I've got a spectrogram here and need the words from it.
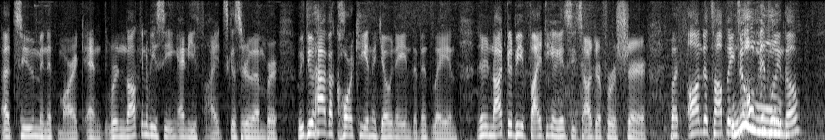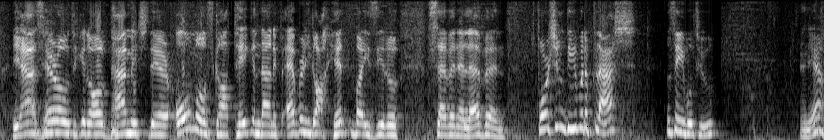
uh, two-minute mark, and we're not gonna be seeing any fights. Because remember, we do have a Corki and a Yone in the mid lane. They're not gonna be fighting against each other for sure. But on the top lane, oh mid lane though. Yeah, Zero taking all damage there. Almost got taken down. If ever he got hit by Zero Seven Eleven, fortunately with a flash, was able to. And yeah,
